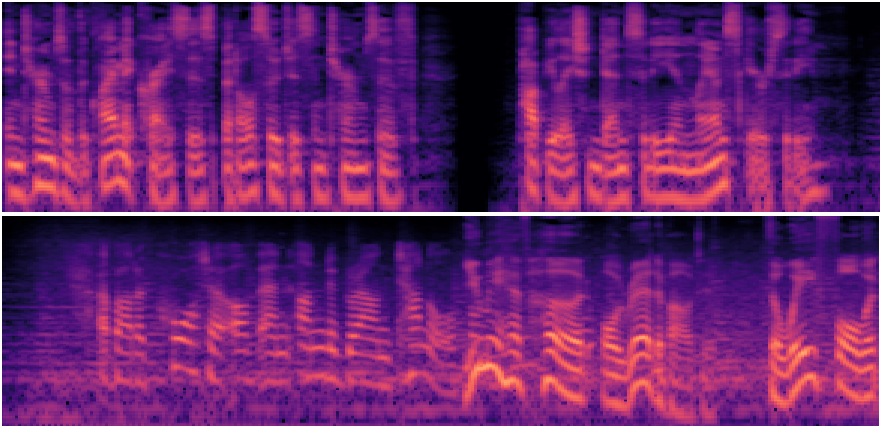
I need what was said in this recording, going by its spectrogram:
in terms of the climate crisis, but also just in terms of population density and land scarcity. About a quarter of an underground tunnel. You may have heard or read about it. The way forward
